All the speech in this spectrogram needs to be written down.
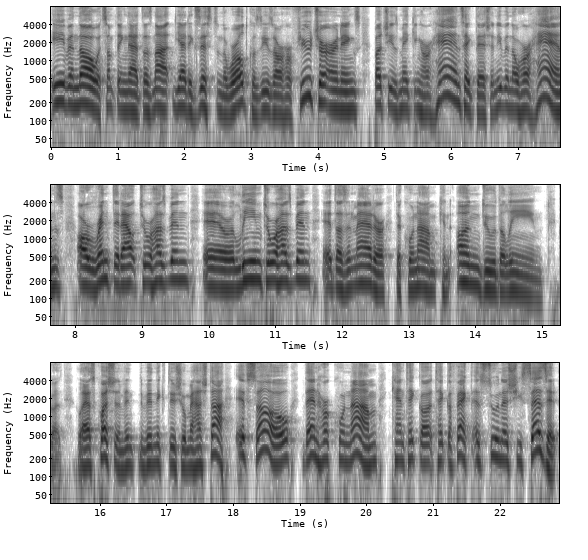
even though it's something that does not yet exist in the world, because these are her future earnings, but she is making her hands hekdesh, and even though her hands are rented out to her husband eh, or lien to her husband, it doesn't matter. The kunam can undo the lien. Good. Last question. If so, then her kunam can take take effect as soon as she says it.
